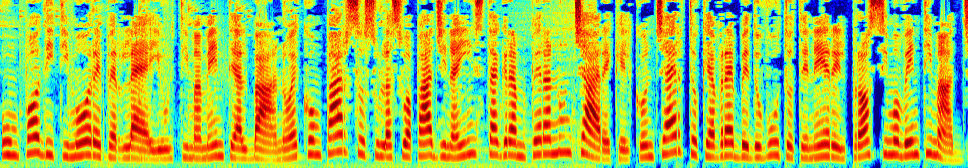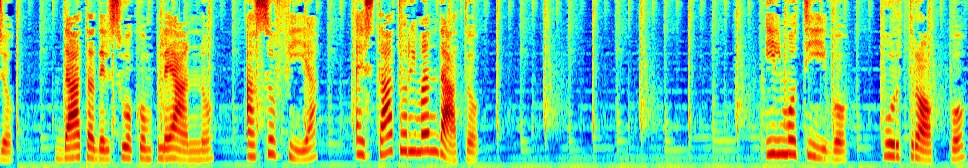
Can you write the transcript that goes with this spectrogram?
Un po' di timore per lei ultimamente Albano è comparso sulla sua pagina Instagram per annunciare che il concerto che avrebbe dovuto tenere il prossimo 20 maggio, data del suo compleanno, a Sofia, è stato rimandato. Il motivo, purtroppo,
